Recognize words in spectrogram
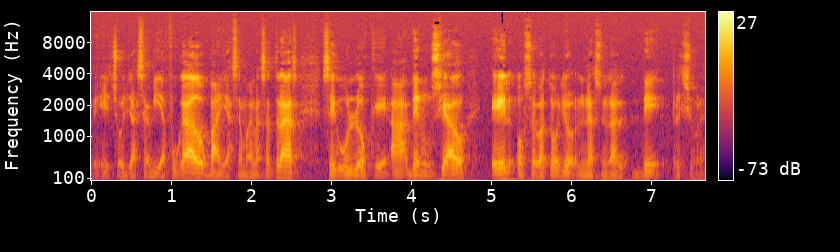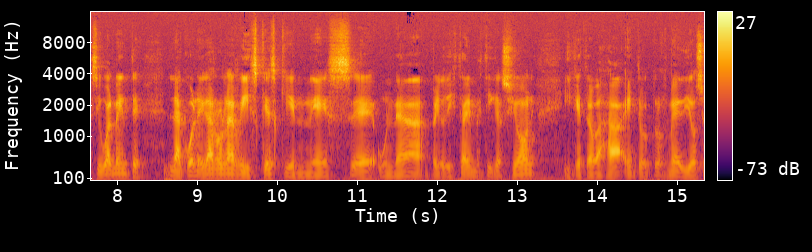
De hecho, ya se había fugado varias semanas atrás, según lo que ha denunciado el Observatorio Nacional de Prisiones. Igualmente, la colega Rona Rizquez, quien es eh, una periodista de investigación y que trabaja, entre otros medios,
